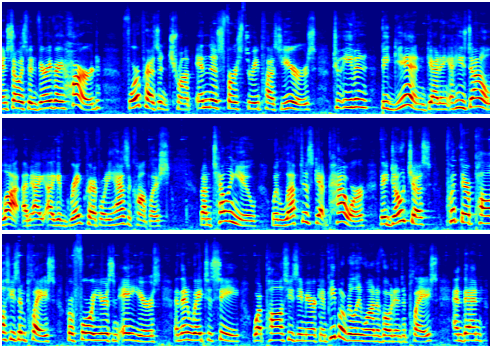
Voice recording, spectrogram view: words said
And so it's been very, very hard for President Trump in this first three plus years to even begin getting, and he's done a lot. I mean, I, I give great credit for what he has accomplished. But I'm telling you, when leftists get power, they don't just put their policies in place for four years and eight years, and then wait to see what policies the American people really want to vote into place, and then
